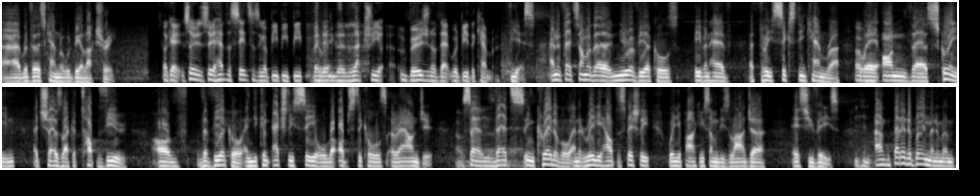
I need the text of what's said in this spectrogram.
Uh, reverse camera would be a luxury. Okay, so so you have the sensors and go beep beep beep, but Correct. then the luxury version of that would be the camera. Yes, and in fact, some of the newer vehicles even have a 360 camera oh, where wow. on the screen it shows like a top view of the vehicle, and you can actually see all the obstacles around you. Oh, so that's incredible, and it really helps, especially when you're parking some of these larger SUVs. Mm-hmm. Um, but at a bare minimum,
